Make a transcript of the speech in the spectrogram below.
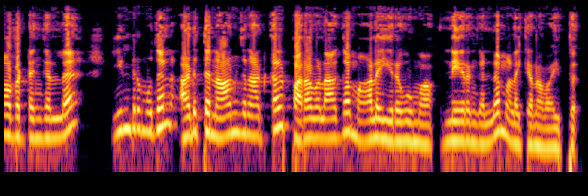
மாவட்டங்கள்ல இன்று முதல் அடுத்த நான்கு நாட்கள் பரவலாக மாலை இரவு நேரங்கள்ல மழைக்கான வாய்ப்பு.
